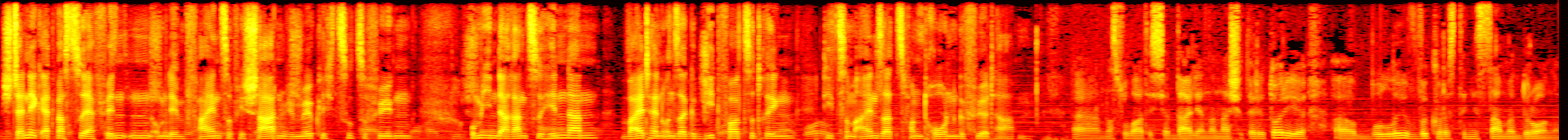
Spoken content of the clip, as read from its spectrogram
ständig etwas zu erfinden, um dem Feind so viel Schaden wie möglich zuzufügen, um ihn daran zu hindern, weiter in unser Gebiet vorzudringen, die zum Einsatz von Drohnen geführt haben Насуватися далі на наші території були використані саме дрони.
